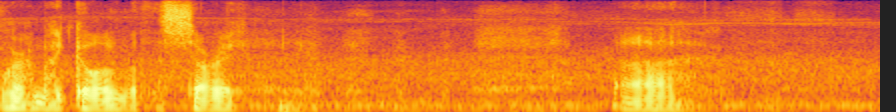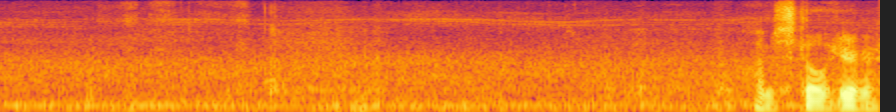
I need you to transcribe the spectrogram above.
where am I going with this? Sorry. Uh, I'm still here.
